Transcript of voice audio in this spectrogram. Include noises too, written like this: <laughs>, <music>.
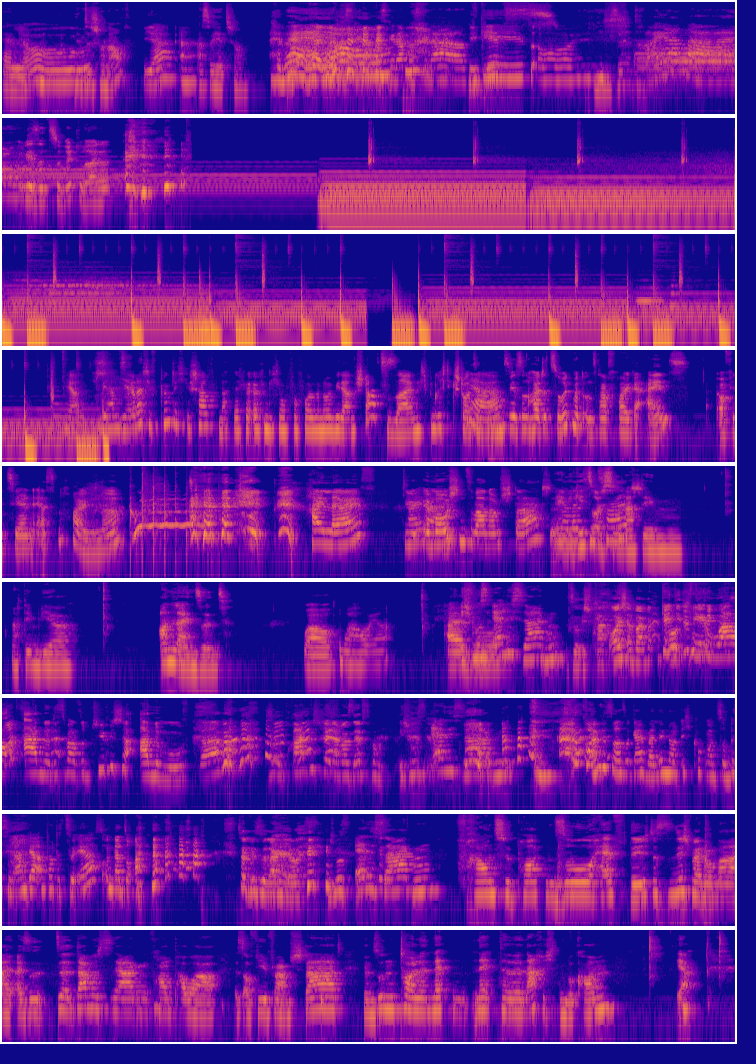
Hello. Nimmt es schon auf? Ja. Achso, jetzt schon. Hello. Hey, Hello. was geht ab, was geht ab? Wie geht's euch? Wir sind dreierlei. Wir sind zurück, Leute. <laughs> geschafft, nach der Veröffentlichung von Folge 0 wieder am Start zu sein. Ich bin richtig stolz auf Ja, uns. wir sind heute zurück mit unserer Folge 1, offiziellen ersten Folge, ne? <laughs> High Life. Die High Life. Emotions waren am Start. In Ey, der wie geht's euch so, Zeit. nachdem, nachdem wir online sind? Wow. Wow, ja. Also, Ich muss ehrlich sagen, so ich frage euch, aber kennt ihr das Okay, wow, Anne, das war so ein typischer Anne-Move. <laughs> So Fragen stellen, aber selbst. Ich muss ehrlich sagen, <laughs> Vor allem, das war so geil, weil Linda und ich gucken uns so ein bisschen an. Wer antwortet zuerst und dann so an. es <laughs> hat mir so lange gedauert. Ich muss ehrlich sagen, Frauen supporten so heftig. Das ist nicht mehr normal. Also da, da muss ich sagen, Frauenpower ist auf jeden Fall am Start. Wir haben so eine tolle, nette, nette Nachrichten bekommen. Ja,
